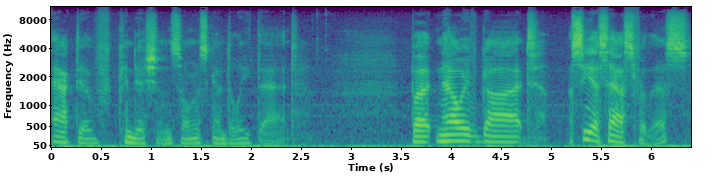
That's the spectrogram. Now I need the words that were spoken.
active condition, so I'm just going to delete that. But now we've got CSS for this.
